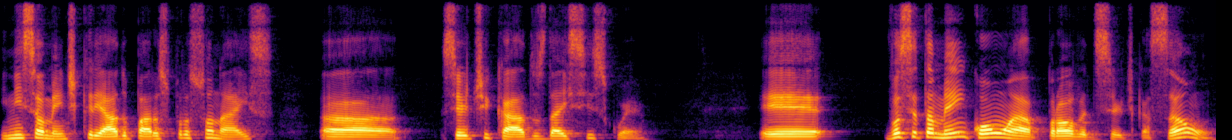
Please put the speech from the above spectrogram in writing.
inicialmente criado para os profissionais uh, certificados da IC Square. É, você também, com a prova de certificação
